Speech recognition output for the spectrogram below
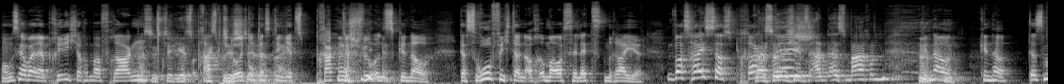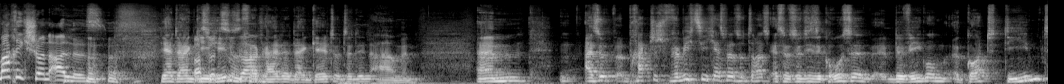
man muss ja bei einer Predigt auch immer fragen, was, was bedeutet das denn jetzt praktisch für uns genau? Das rufe ich dann auch immer aus der letzten Reihe. Und was heißt das praktisch? Was soll ich jetzt anders machen? Genau, genau. Das mache ich schon alles. ja, dann was geh hin und verteile dein Geld unter den Armen. Ähm, also praktisch, für mich ziehe ich erstmal so draus, also so diese große Bewegung, Gott dient,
